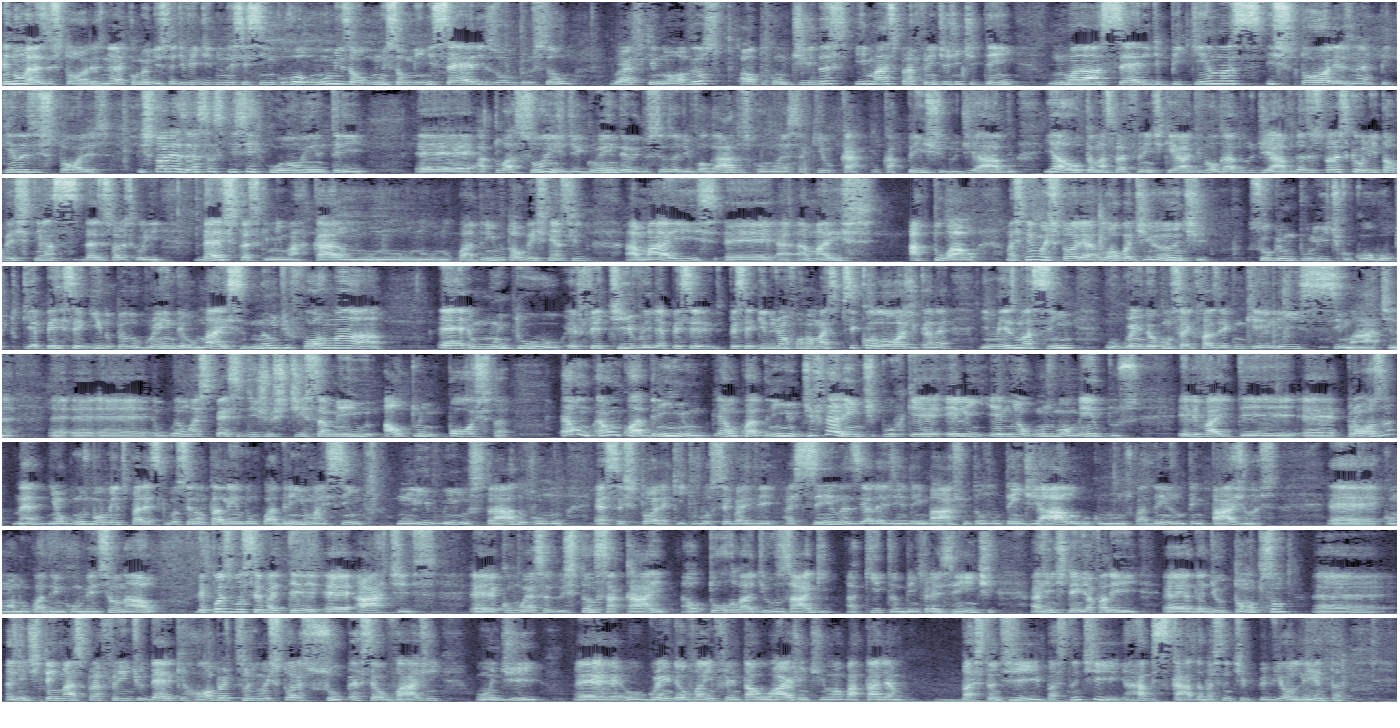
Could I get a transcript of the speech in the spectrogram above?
inúmeras histórias, né? Como eu disse, é dividido nesses cinco volumes, alguns são minisséries, outros são graphic novels autocontidas e mais para frente a gente tem uma série de pequenas histórias, né? Pequenas histórias. Histórias essas que circulam entre é, atuações de Grendel e dos seus advogados, como essa aqui, o, o Capricho do Diabo, e a outra mais para frente, que é Advogado do Diabo. Das histórias que eu li, talvez tenha, das histórias que eu li, destas que me marcaram no, no, no, no quadrinho, talvez tenha sido a mais, é, a, a mais atual. Mas tem uma história logo adiante sobre um político corrupto que é perseguido pelo Grendel, mas não de forma é, muito efetiva, ele é perseguido de uma forma mais psicológica, né? E mesmo assim, o Grendel consegue fazer com que ele se mate, né? É, é, é, é uma espécie de justiça meio autoimposta. É um, é um quadrinho, é um quadrinho diferente, porque ele, ele em alguns momentos ele vai ter é, prosa, né? Em alguns momentos parece que você não está lendo um quadrinho, mas sim um livro ilustrado, como essa história aqui que você vai ver as cenas e a legenda embaixo. Então não tem diálogo como nos quadrinhos, não tem páginas é, como no quadrinho convencional. Depois você vai ter é, artes é, como essa do Stan Sakai, autor lá de Usagi, aqui também presente. A gente tem, já falei é, da Jill Thompson, é, a gente tem mais para frente o Derek Robertson, uma história super selvagem, onde é, o Grendel vai enfrentar o Argent em uma batalha bastante, bastante rabiscada, bastante violenta.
